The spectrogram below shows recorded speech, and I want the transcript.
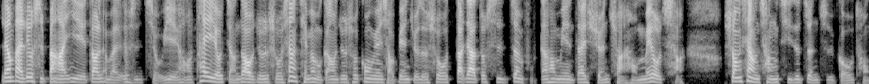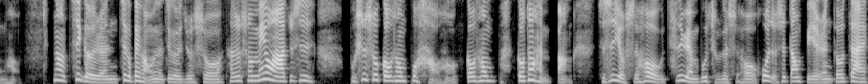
两百六十八页到两百六十九页哈，他也有讲到，就是说，像前面我刚刚就是说，公务员小编觉得说，大家都是政府单方面在宣传哈，没有长双向长期的政治沟通哈。那这个人，这个被访问的这个就是说，他就说没有啊，就是。不是说沟通不好哈，沟通沟通很棒，只是有时候资源不足的时候，或者是当别人都在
